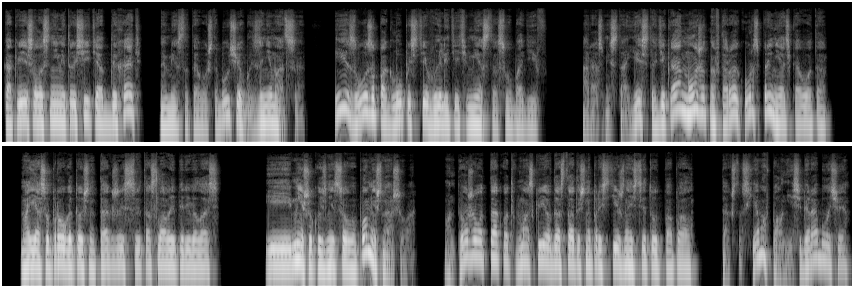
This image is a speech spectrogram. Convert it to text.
как весело с ними тусить и отдыхать, вместо того, чтобы учебой заниматься, и из вуза по глупости вылететь место освободив. А раз места есть, то декан может на второй курс принять кого-то. Моя супруга точно так же из Святославля перевелась. И Мишу Кузнецова, помнишь нашего? Он тоже вот так вот в Москве в достаточно престижный институт попал. Так что схема вполне себе рабочая.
